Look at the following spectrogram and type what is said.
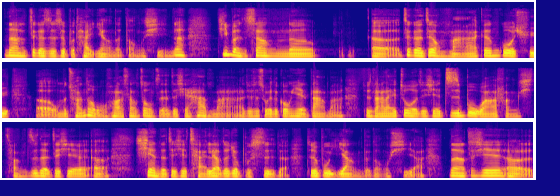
那这个就是不太一样的东西。那基本上呢。呃，这个这种麻跟过去呃我们传统文化上种植的这些旱麻，就是所谓的工业大麻，就拿来做这些织布啊、纺纺织的这些呃线的这些材料，这就不是的，这就不一样的东西啊。那这些呃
